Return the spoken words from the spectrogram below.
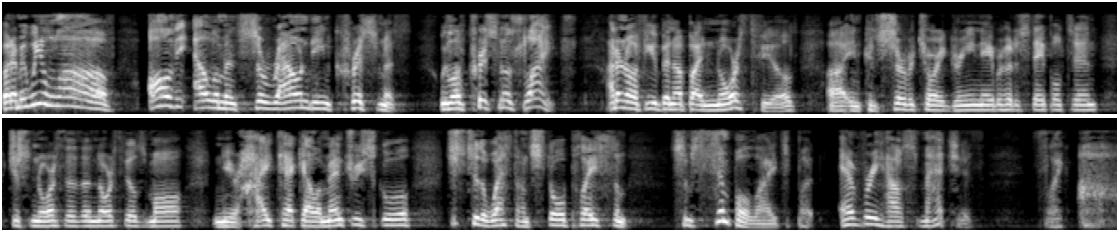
But I mean, we love all the elements surrounding Christmas. We love Christmas lights. I don't know if you've been up by Northfield uh, in Conservatory Green neighborhood of Stapleton, just north of the Northfields Mall, near High Tech Elementary School, just to the west on Stoll Place. Some some simple lights, but every house matches. It's like ah.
